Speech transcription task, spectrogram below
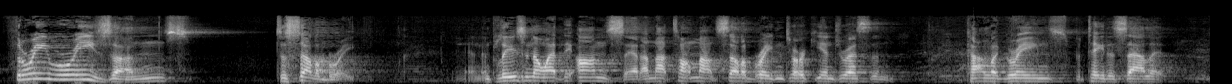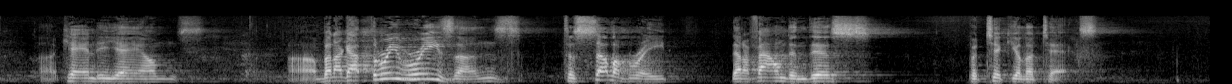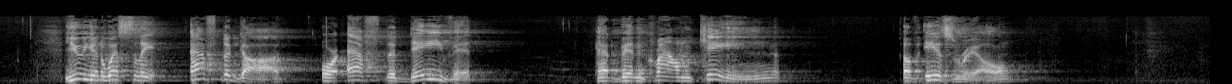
three reasons to celebrate. And, and please know at the onset, I'm not talking about celebrating turkey and dressing, collard greens, potato salad uh, candy yams. Uh, but I got three reasons to celebrate that are found in this particular text. Union Wesley, after God or after David had been crowned king of Israel,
